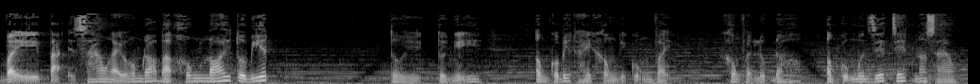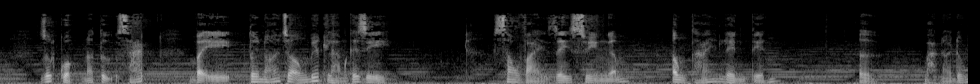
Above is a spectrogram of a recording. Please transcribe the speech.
Vậy tại sao ngày hôm đó bà không nói tôi biết? Tôi tôi nghĩ ông có biết hay không thì cũng vậy. Không phải lúc đó ông cũng muốn giết chết nó sao? Rốt cuộc nó tự sát. Vậy tôi nói cho ông biết làm cái gì? Sau vài giây suy ngẫm, ông Thái lên tiếng. Ừ, bà nói đúng.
